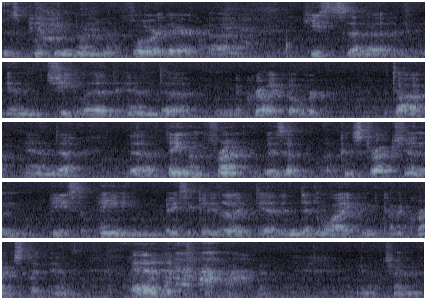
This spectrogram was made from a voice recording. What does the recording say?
who's puking on the floor there. Uh, he's uh, in sheet lead and uh, acrylic over the top. And uh, the thing on front was a, a construction piece of painting, basically, that I did and didn't like and kind of crunched it and added it. You know, trying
